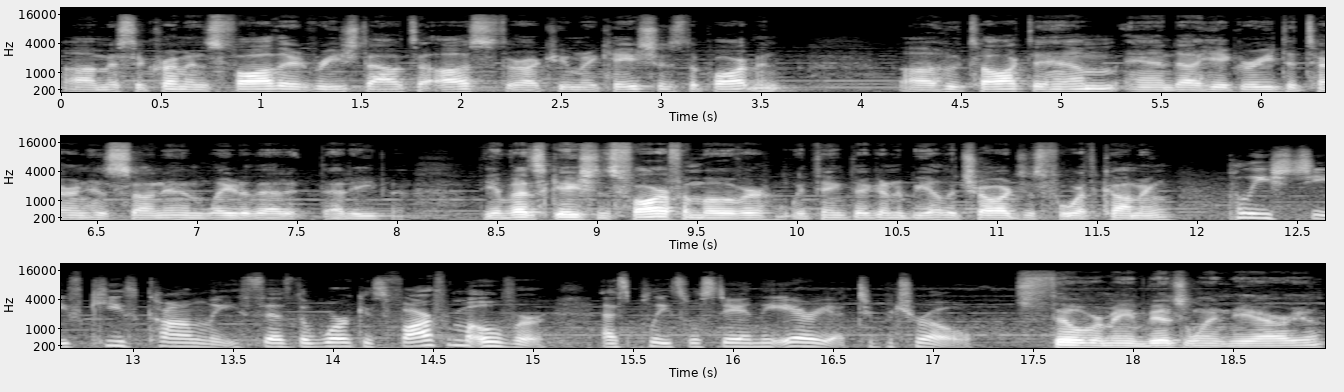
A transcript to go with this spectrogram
uh, Mr. Crimmins' father had reached out to us through our communications department, uh, who talked to him, and uh, he agreed to turn his son in later that, that evening. The investigation is far from over. We think there are going to be other charges forthcoming. Police Chief Keith Conley says the work is far from over as police will stay in the area to patrol. Still remain vigilant in the area.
